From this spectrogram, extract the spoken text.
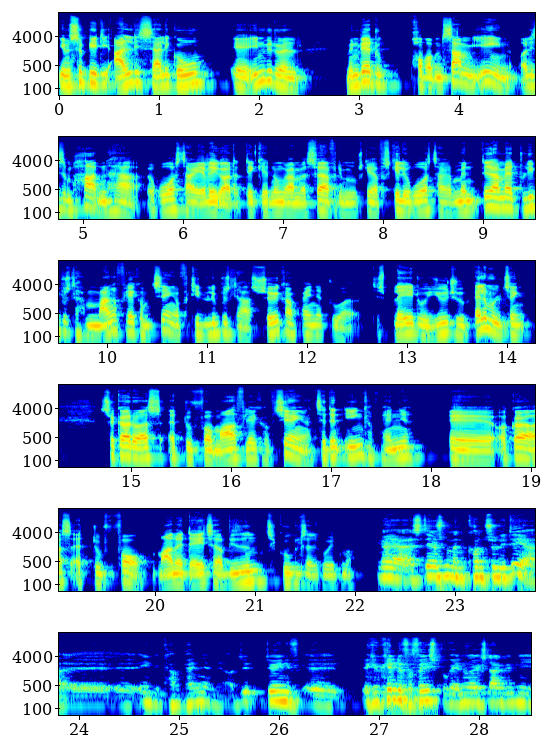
jamen så bliver de aldrig særlig gode øh, individuelt, men ved at du propper dem sammen i en, og ligesom har den her roerstak, jeg ved godt, at det kan nogle gange være svært, fordi man måske har forskellige roerstakker, men det der med, at du lige pludselig har mange flere konverteringer, fordi du lige pludselig har søgekampagner, du har display, du har YouTube, alle mulige ting, så gør du også, at du får meget flere konverteringer til den ene kampagne, øh, og gør også, at du får meget mere data og viden til Googles algoritmer. Ja, ja, altså det er jo sådan, man konsoliderer øh, egentlig kampagnerne, og det, det er jo egentlig, øh, jeg kan jo kende det fra Facebook, jeg nu er ikke så langt inde i,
